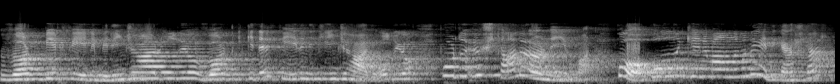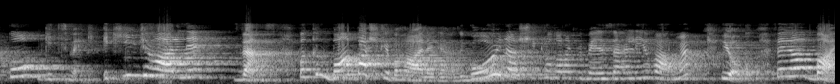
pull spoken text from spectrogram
Verb 1 fiilin birinci hali oluyor. Verb 2 de fiilin ikinci hali oluyor. Burada 3 tane örneğim var. Go. Go'nun kelime anlamı neydi gençler? Go gitmek. İkinci haline went. Bakın bambaşka bir hale geldi. Go ile şekil olarak bir benzerliği var mı? Yok. Veya buy.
